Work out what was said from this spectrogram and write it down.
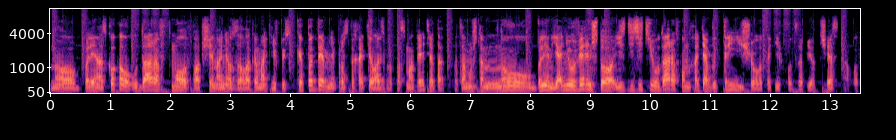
Но, блин, а сколько ударов Смолов вообще нанес за локомотив? Из КПД мне просто хотелось бы посмотреть это, потому что, ну, блин, я не уверен, что из 10 ударов он хотя бы 3 еще вот таких вот забьет, честно. Вот,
